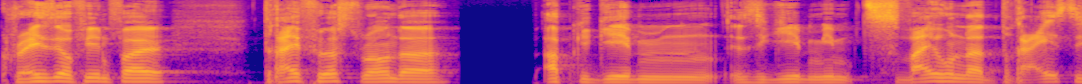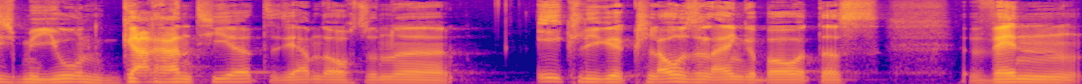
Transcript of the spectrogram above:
Crazy auf jeden Fall. Drei First Rounder abgegeben. Sie geben ihm 230 Millionen garantiert. Sie haben da auch so eine eklige Klausel eingebaut, dass wenn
